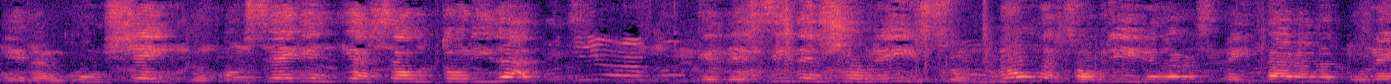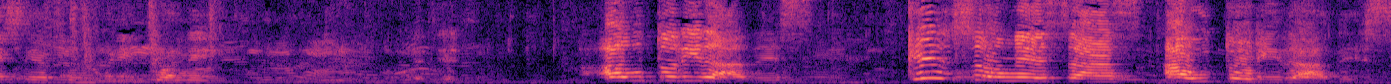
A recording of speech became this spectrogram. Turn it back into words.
e de algún xeito conseguen que as autoridades que deciden sobre iso non as obriguen a respeitar a natureza e a cumprir coa lei. Autoridades. Quen son esas autoridades?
